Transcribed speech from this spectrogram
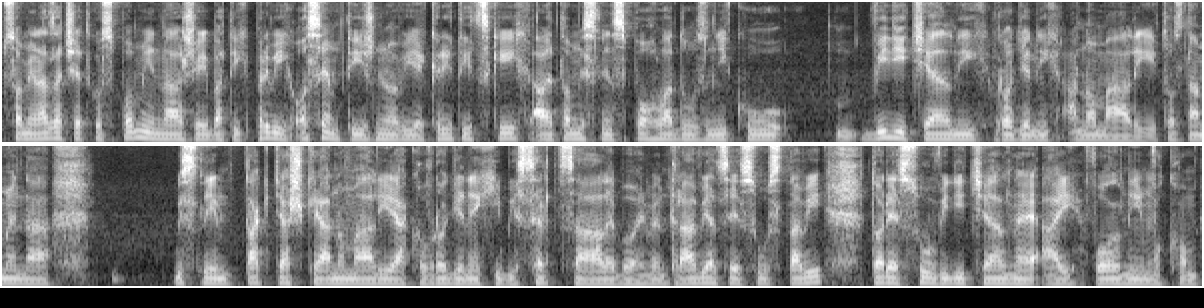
som ja na začiatku spomínal, že iba tých prvých 8 týždňov je kritických, ale to myslím z pohľadu vzniku viditeľných vrodených anomálií. To znamená myslím, tak ťažké anomálie ako vrodené chyby srdca alebo neviem, tráviacej sústavy, ktoré sú viditeľné aj voľným okom.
